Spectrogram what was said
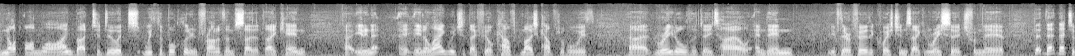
not online, but to do it with the booklet in front of them so that they can, uh, in, an, in a language that they feel comf- most comfortable with, uh, read all the detail and then if there are further questions, they can research from there. That, that, that's a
